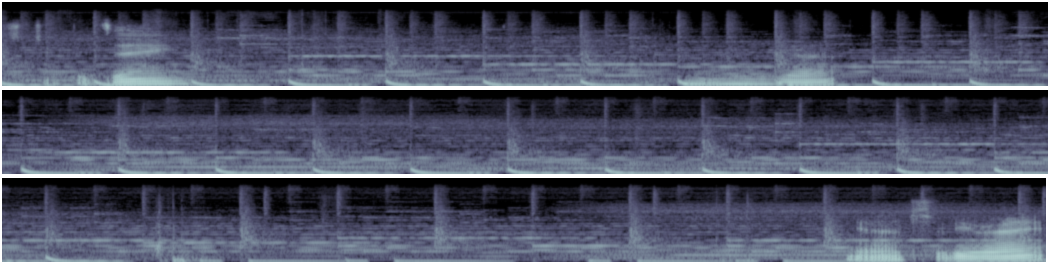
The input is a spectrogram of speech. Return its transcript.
Stupid thing. Yeah. Yeah, that should be right.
